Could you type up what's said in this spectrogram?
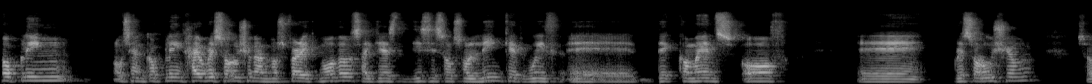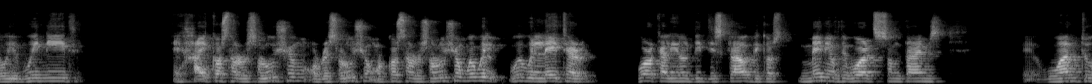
coupling, ocean coupling, high resolution atmospheric models. I guess this is also linked with uh, the comments of uh, resolution. So if we need a high coastal resolution or resolution or coastal resolution, we will, we will later work a little bit this cloud because many of the words sometimes uh, want to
